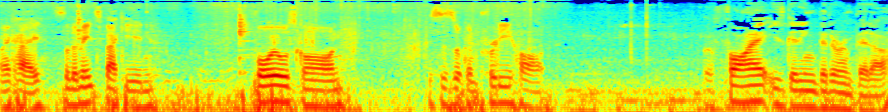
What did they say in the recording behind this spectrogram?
Okay, so the meat's back in. Foil's gone. This is looking pretty hot. The fire is getting better and better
